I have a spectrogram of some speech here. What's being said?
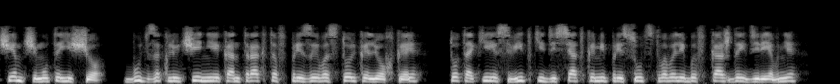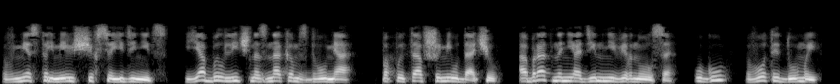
чем чему-то еще. Будь заключение контрактов призыва столько легкое, то такие свитки десятками присутствовали бы в каждой деревне, вместо имеющихся единиц. Я был лично знаком с двумя, попытавшими удачу. Обратно ни один не вернулся. Угу, вот и думай,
